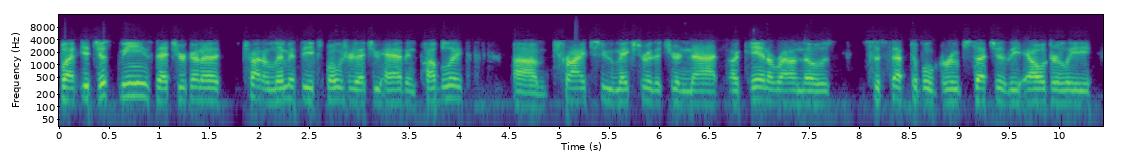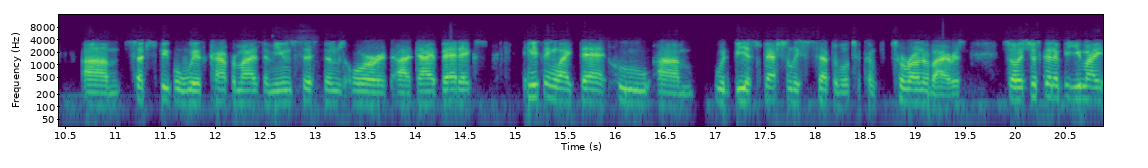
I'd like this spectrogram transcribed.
But it just means that you're going to try to limit the exposure that you have in public. Um, try to make sure that you're not, again, around those susceptible groups such as the elderly, um, such as people with compromised immune systems or uh, diabetics, anything like that who um, would be especially susceptible to coronavirus. So it's just going to be you might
